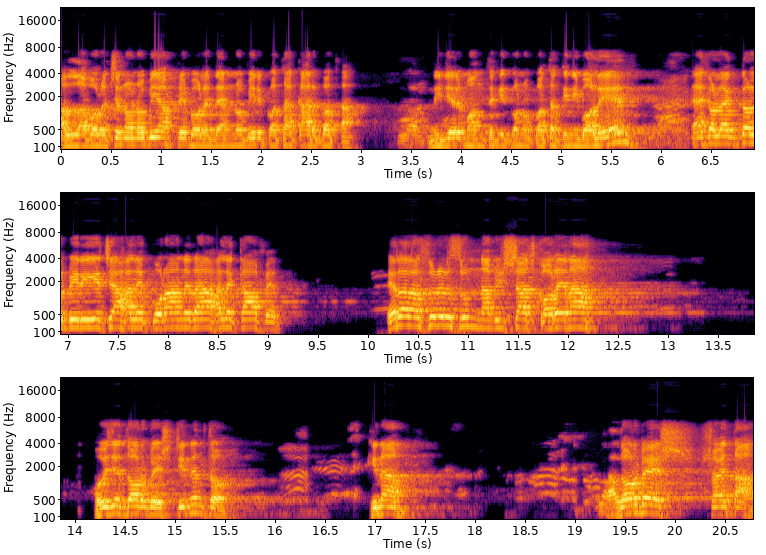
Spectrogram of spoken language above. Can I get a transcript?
আল্লাহ বলেছেন নবী, আপনি বলে দেন, নবীর কথা কার কথা? নিজের মন থেকে কোনো কথা তিনি বলেন? এখন একদল বেরিয়েছে হালে কোরআন, এরা আহলে কাফের। এরা রাসূলের সুন্নাহ বিশ্বাস করে না। ওই যে দরবেশ, চিনেন তো? কি নাম? দরবেশ শয়তান।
